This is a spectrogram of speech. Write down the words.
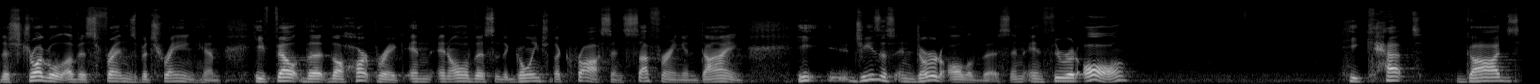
the struggle of his friends betraying him. He felt the, the heartbreak and, and all of this, the going to the cross and suffering and dying. He, Jesus endured all of this. And, and through it all, he kept God's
